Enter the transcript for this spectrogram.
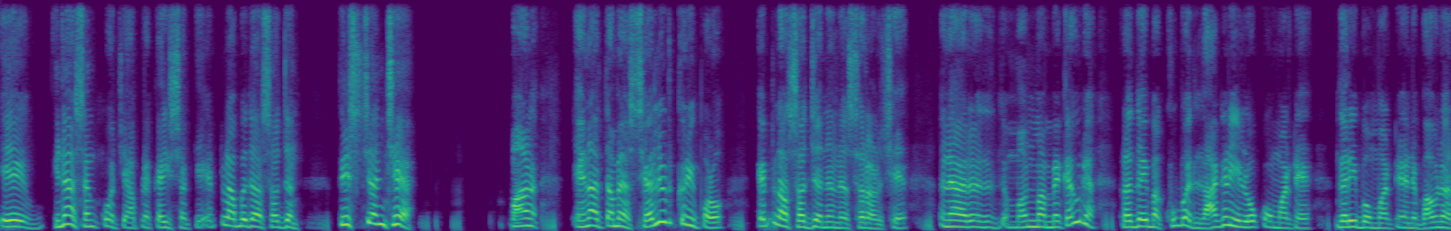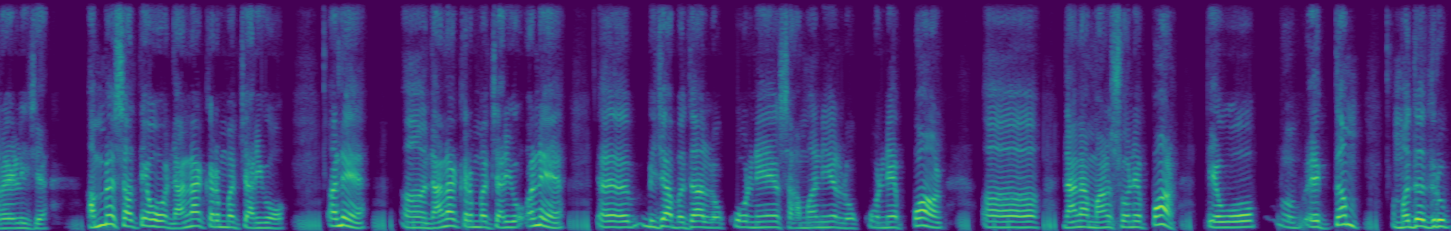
એ વિના સંકોચે આપણે કહી શકીએ. એટલા બધા સજ્જન ક્રિશ્ચન છે. પણ એના તમે સેલ્યુટ કરી પડો. એટલા સજ્જન અને સરળ છે. અને મનમાં મેં કહ્યું ને, હૃદયમાં ખૂબ જ લાગણી લોકો માટે, ગરીબો માટે અને ભાવના રહેલી છે. હંમેશા તેઓ નાના કર્મચારીઓ અને નાના કર્મચારીઓ અને બીજા બધા લોકોને, સામાન્ય લોકોને પણ નાના માણસોને પણ તેઓ એકદમ મદદરૂપ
